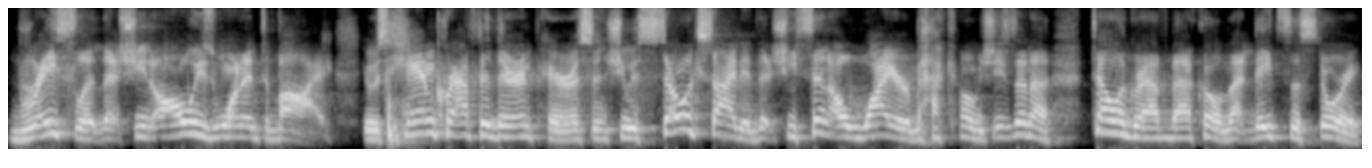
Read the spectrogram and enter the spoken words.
bracelet that she'd always wanted to buy. It was handcrafted there in Paris, and she was so excited that she sent a wire back home. She sent a telegraph back home. That dates the story.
